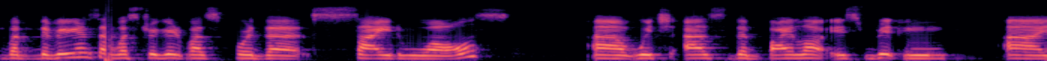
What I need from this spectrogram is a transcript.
what the variance that was triggered was for the side walls, uh, which as the bylaw is written, uh,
